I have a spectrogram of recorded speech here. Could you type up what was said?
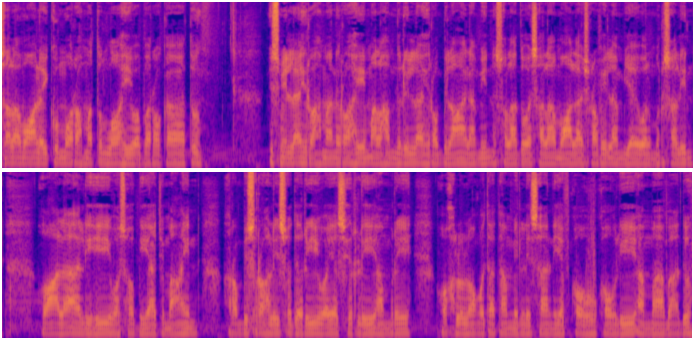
Assalamualaikum warahmatullahi wabarakatuh. Bismillahirrahmanirrahim. Alhamdulillahirrabbilalamin. Salatu wassalamu ala ashrafil anbiya wal mursalin Wa ala alihi wa sahbihi ajma'in. Rabbi surahli sadri wa yasirli amri Wa khlul uqdatan min lisani yafqahu qawli. Amma ba'du.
